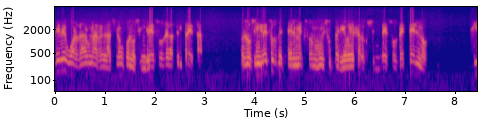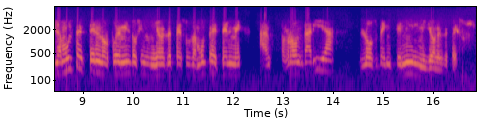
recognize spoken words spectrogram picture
debe guardar una relación con los ingresos de las empresas, pues los ingresos de Telmex son muy superiores a los ingresos de Telnor. Si la multa de Telnor fue de 1.200 millones de pesos, la multa de Telmex ah, rondaría los 20 mil millones de pesos.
